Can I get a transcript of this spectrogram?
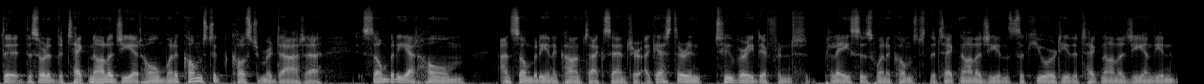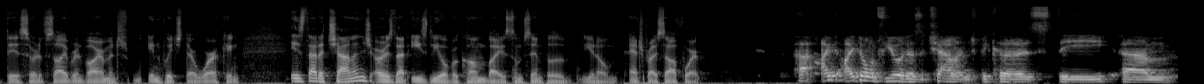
the, the sort of the technology at home when it comes to customer data somebody at home and somebody in a contact center, I guess they're in two very different places when it comes to the technology and the security of the technology and the, the sort of cyber environment in which they're working. Is that a challenge or is that easily overcome by some simple, you know, enterprise software? Uh, I, I don't view it as a challenge because the um,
